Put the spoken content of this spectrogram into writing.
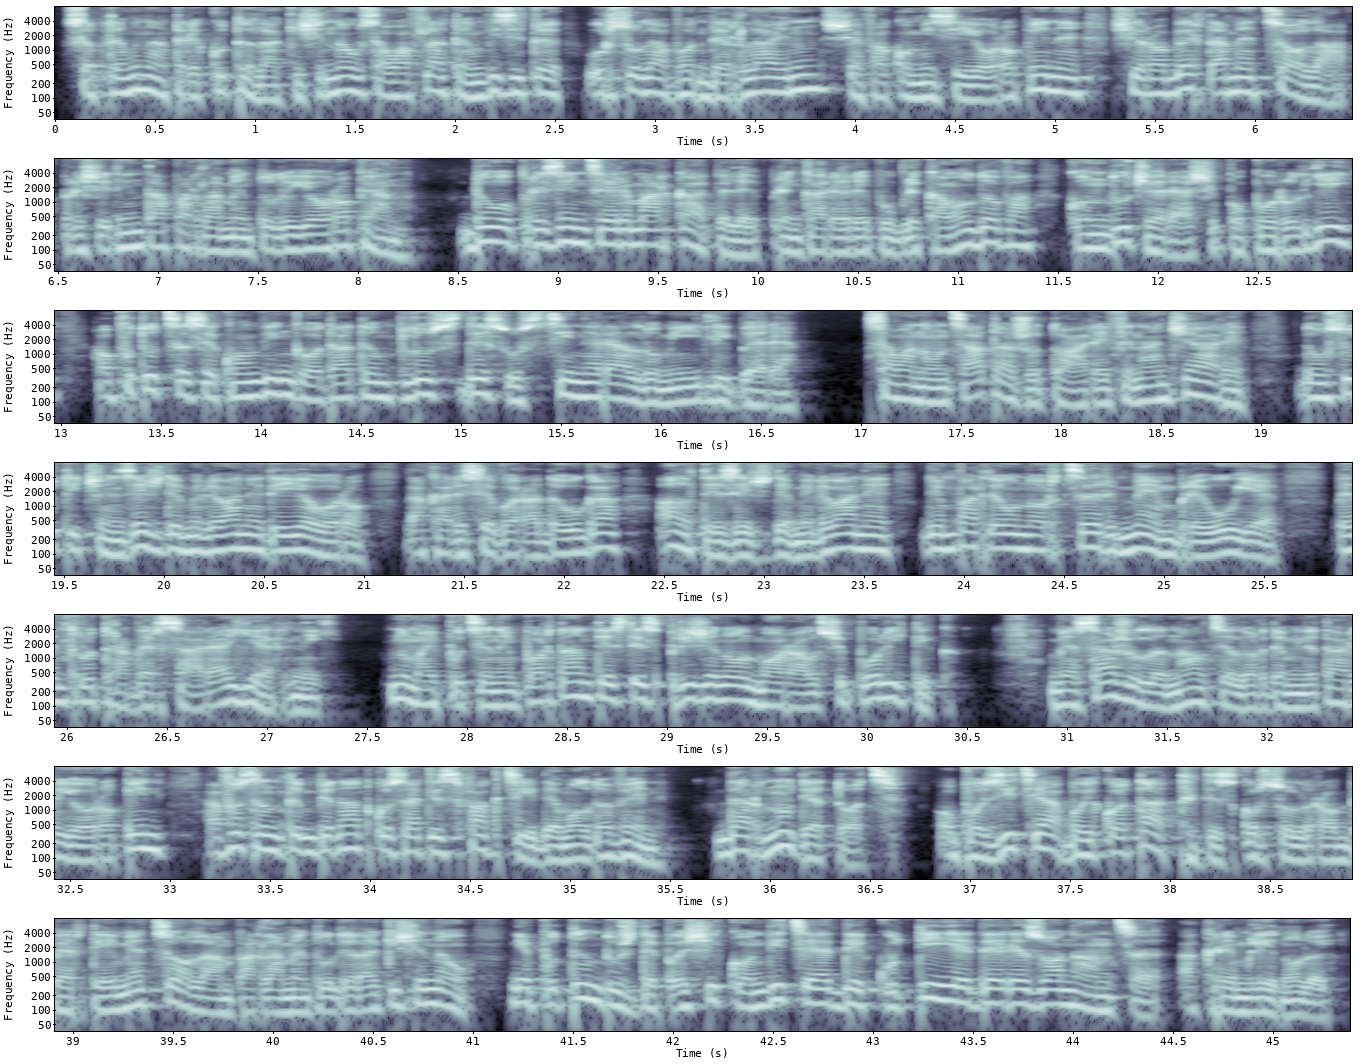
Săptămâna trecută la Chișinău s-au aflat în vizită Ursula von der Leyen, șefa Comisiei Europene, și Roberta Metzola, președinta Parlamentului European. Două prezențe remarcabile prin care Republica Moldova, conducerea și poporul ei au putut să se convingă odată în plus de susținerea lumii libere. S-au anunțat ajutoare financiare, 250 de milioane de euro, la care se vor adăuga alte zeci de milioane din partea unor țări membre UE pentru traversarea iernii. Numai puțin important este sprijinul moral și politic. Mesajul înalților demnitari europeni a fost întâmpinat cu satisfacție de moldoveni, dar nu de toți. Opoziția a boicotat discursul Robertei Metzola în Parlamentul de la Chișinău, neputându-și depăși condiția de cutie de rezonanță a Kremlinului.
